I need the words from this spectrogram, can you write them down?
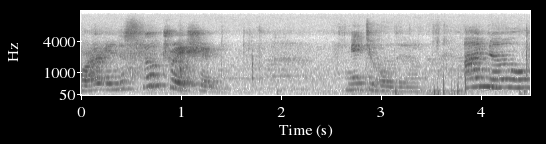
Water in this filtration. Need to hold it up. I know.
